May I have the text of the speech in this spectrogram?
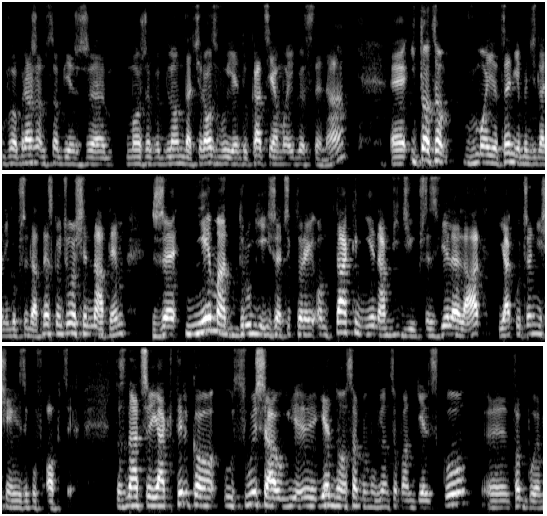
wyobrażam sobie, że może wyglądać rozwój edukacja mojego syna i to, co w mojej ocenie będzie dla niego przydatne, skończyło się na tym, że nie ma drugiej rzeczy, której on tak nienawidził przez wiele lat, jak uczenie się języków obcych. To znaczy, jak tylko usłyszał jedną osobę mówiącą po angielsku, e, to byłem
